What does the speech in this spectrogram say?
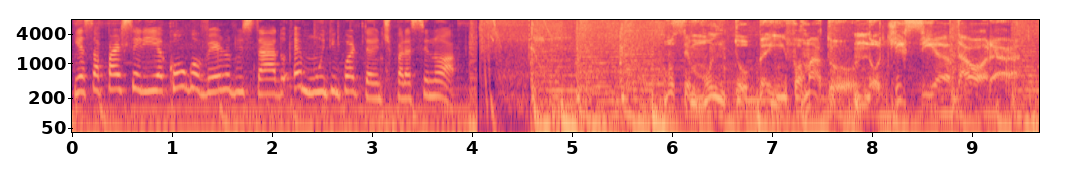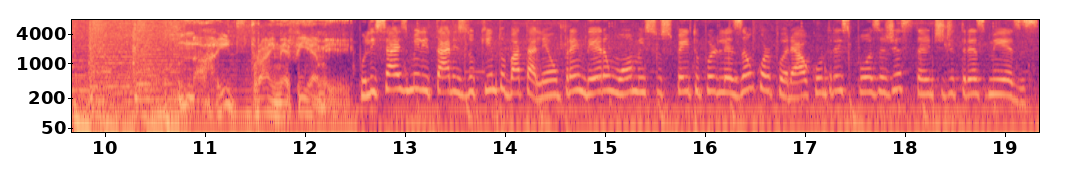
e essa parceria com o governo do estado é muito importante para Sinop. Você muito bem informado. Notícia da hora. Na Hits Prime FM. Policiais militares do 5 Batalhão prenderam um homem suspeito por lesão corporal contra a esposa gestante de três meses.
